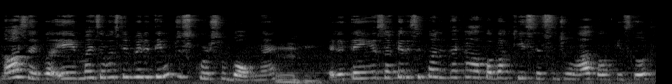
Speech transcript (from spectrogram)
nossa, e, mas ao mesmo tempo ele tem um discurso bom, né? Uhum. Ele tem, só que ele se põe naquela babaquice assim de um lado, babaquice do outro.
